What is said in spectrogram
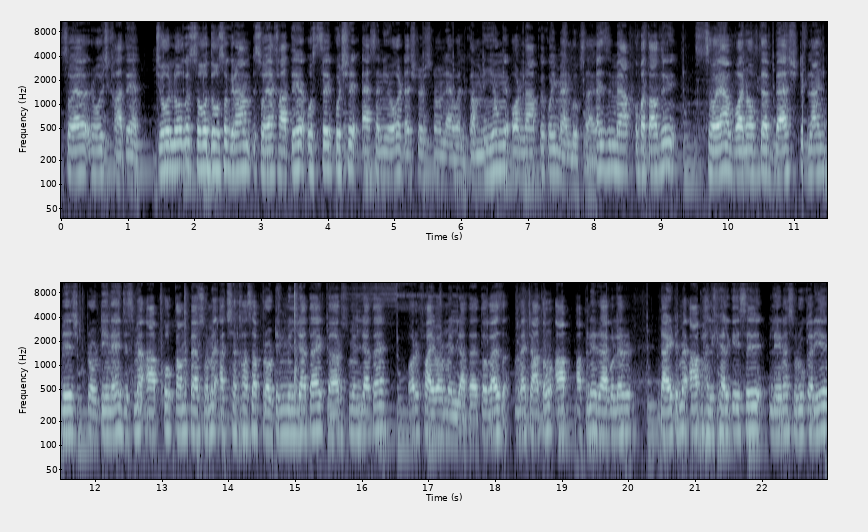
सोया रोज खाते हैं। जो लोग 100-200 ग्राम सोया खाते हैं, उससे कुछ ऐसा नहीं होगा टेस्टोस्टेरोन लेवल कम नहीं होंगे और ना आपका कोई मैनबूब्स आएगा। मैं आपको बता दूँ, soya one of the best plant based protein है, जिसमें आपको कम पैसों में अच्छा खासा प्रोटीन मिल जाता है कर्ब्स मिल जाता है और फाइबर मिल जाता है। तो गैस मैं चाहता हूँ आप अपने रेगुलर डाइट में आप हल्के हल्के इसे लेना शुरू करिए।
